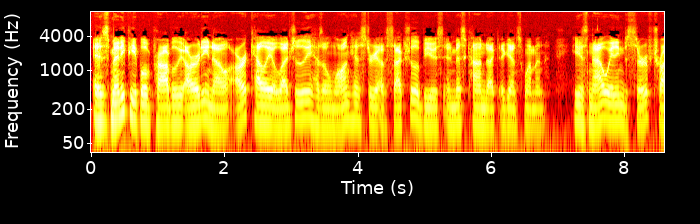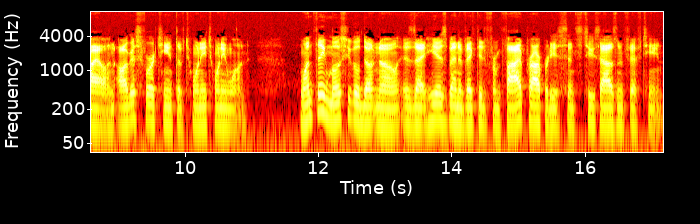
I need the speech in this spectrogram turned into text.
As many people probably already know, R. Kelly allegedly has a long history of sexual abuse and misconduct against women. He is now waiting to serve trial on August 14th of 2021. One thing most people don't know is that he has been evicted from 5 properties since 2015.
